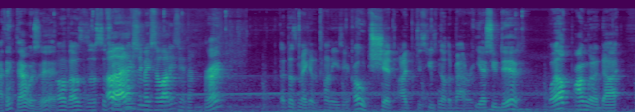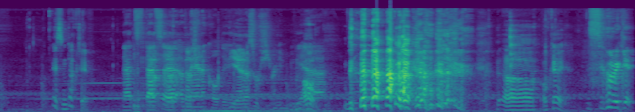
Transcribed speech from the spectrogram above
I think that was it. Oh, that was this. The Oh, that one? actually makes it a lot easier then. Right? That does make it a ton easier. Oh shit! I just used another battery. Yes, you did. Well, I'm gonna die. Hey, some duct tape. That's that's that- a, a that's- manacle, dude. Yeah, that's restraint. Yeah. Uh, okay. So we get.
